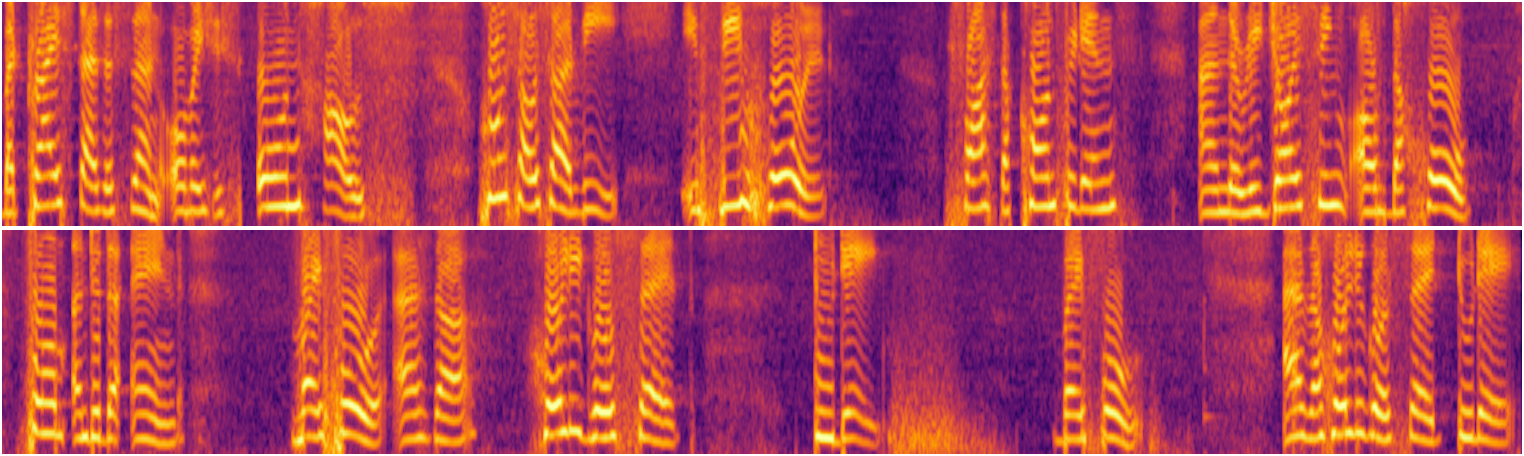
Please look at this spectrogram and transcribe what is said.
But Christ as a son over his own house. Whose house are we if we hold fast the confidence and the rejoicing of the hope firm unto the end? Wherefore, as the Holy Ghost said, today, Wherefore, as the Holy Ghost said today,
